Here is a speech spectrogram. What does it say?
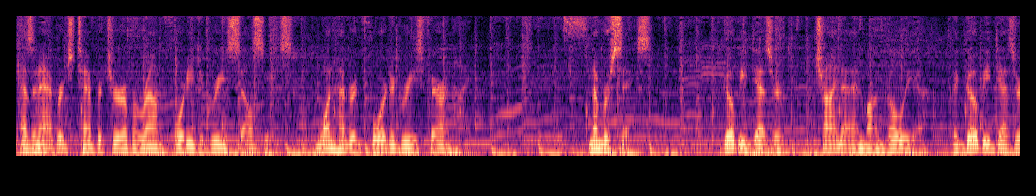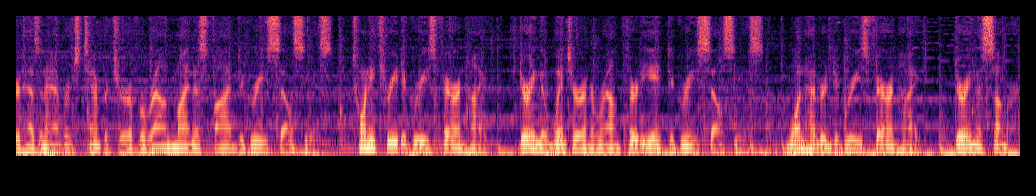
has an average temperature of around 40 degrees Celsius, 104 degrees Fahrenheit. Number 6. Gobi Desert, China and Mongolia. The Gobi Desert has an average temperature of around minus 5 degrees Celsius, 23 degrees Fahrenheit, during the winter and around 38 degrees Celsius, 100 degrees Fahrenheit, during the summer.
